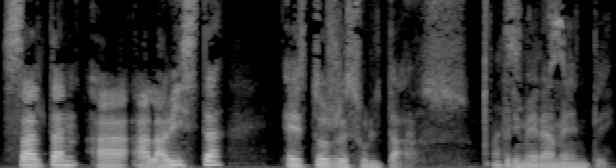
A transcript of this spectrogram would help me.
saltan a, la vista estos resultados, primeramente.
